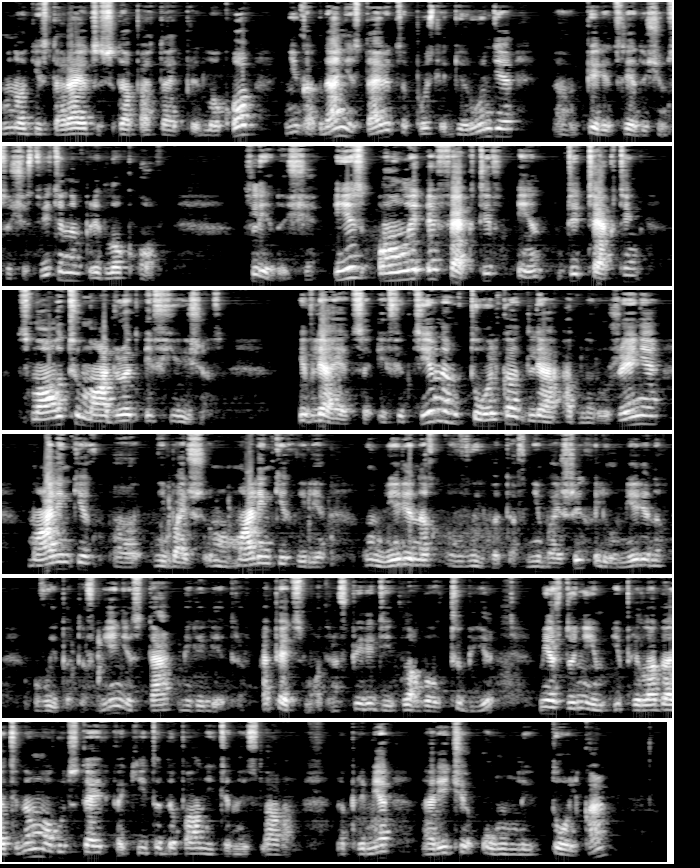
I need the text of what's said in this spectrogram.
Многие стараются сюда поставить предлог of, никогда не ставится после герундия э, перед следующим существительным предлог of. Следующее. Is only effective in detecting small to moderate effusions. Является эффективным только для обнаружения маленьких, э, небольш... маленьких или умеренных выпадов, небольших или умеренных выпадов, менее 100 мл. Опять смотрим, впереди глагол to be, между ним и прилагательным могут стоять какие-то дополнительные слова. Например, наречие only, только.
